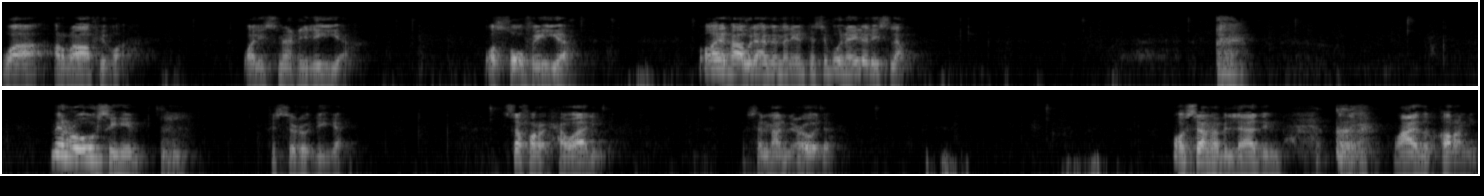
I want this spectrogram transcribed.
والرافضة والإسماعيلية والصوفية وغير هؤلاء ممن ينتسبون إلى الإسلام. من رؤوسهم في السعودية سفر الحوالي وسلمان العودة وأسامة بن لادن وعاذ القرني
